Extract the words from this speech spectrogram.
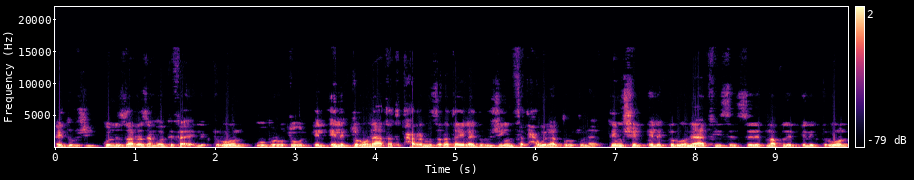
هيدروجين. كل ذرة زي ما قلت فيها إلكترون وبروتون. الإلكترونات هتتحرر من ذرتي الهيدروجين فتحولها لبروتونات. تمشي الإلكترونات في سلسلة نقل الإلكترون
